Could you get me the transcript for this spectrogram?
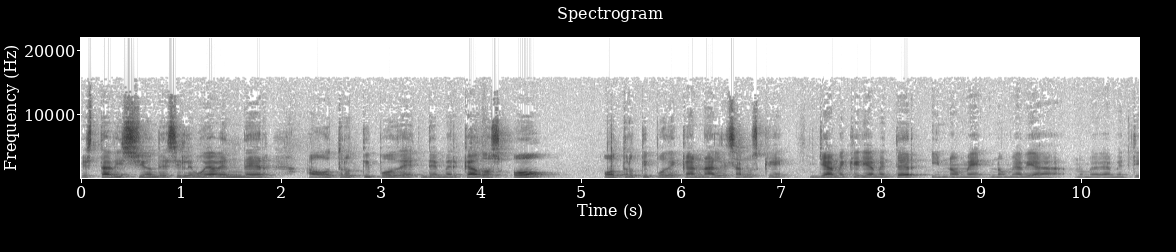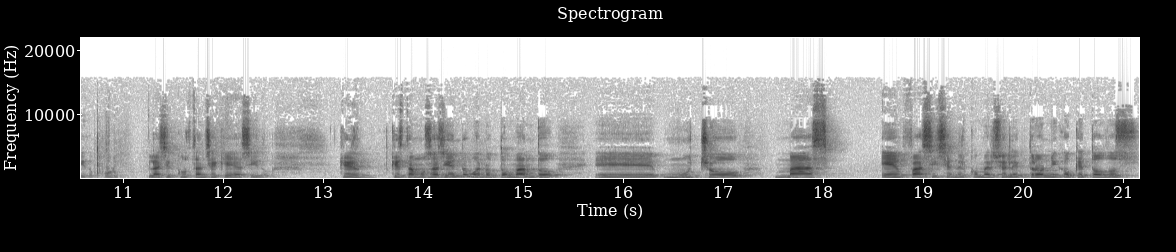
esta visión de si le voy a vender a otro tipo de, de mercados o otro tipo de canales a los que ya me quería meter y no me, no me, había, no me había metido por la circunstancia que haya sido. ¿Qué, qué estamos haciendo? Bueno, tomando eh, mucho más énfasis en el comercio electrónico que todos,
